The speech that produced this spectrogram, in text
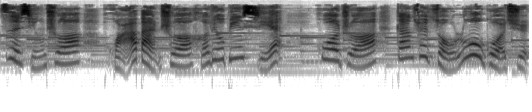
自行车、滑板车和溜冰鞋，或者干脆走路过去。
